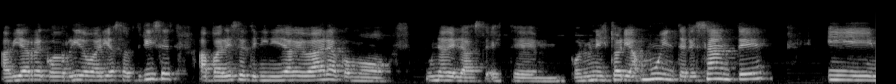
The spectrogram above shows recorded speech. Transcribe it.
había recorrido varias actrices, aparece Trinidad Guevara como una de las, este, con una historia muy interesante y,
